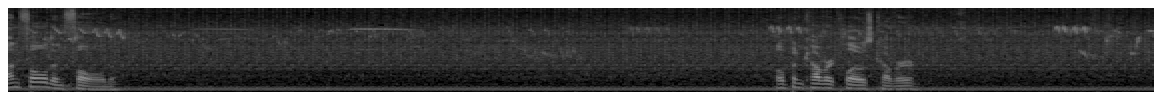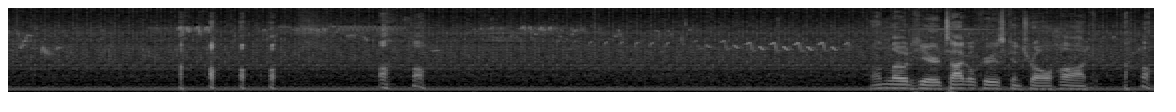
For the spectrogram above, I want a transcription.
Unfold and fold. Open cover, close cover. Unload here, toggle cruise control, honk. Of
